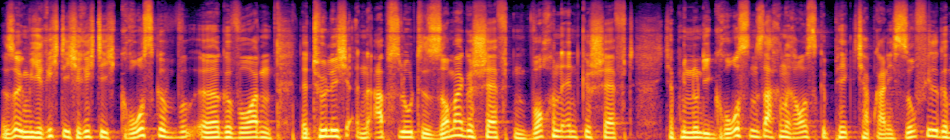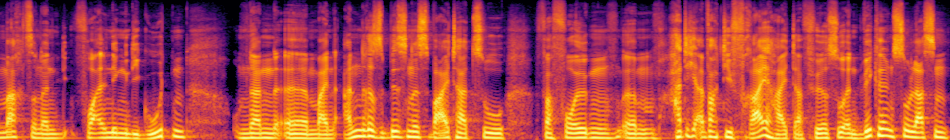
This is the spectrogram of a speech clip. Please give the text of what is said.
das ist irgendwie richtig, richtig groß ge äh, geworden. Natürlich ein absolutes Sommergeschäft, ein Wochenendgeschäft. Ich habe mir nur die großen Sachen rausgepickt. Ich habe gar nicht so viel gemacht, sondern vor allen Dingen die guten um dann äh, mein anderes Business weiter zu verfolgen, ähm, hatte ich einfach die Freiheit dafür, es so entwickeln zu lassen.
